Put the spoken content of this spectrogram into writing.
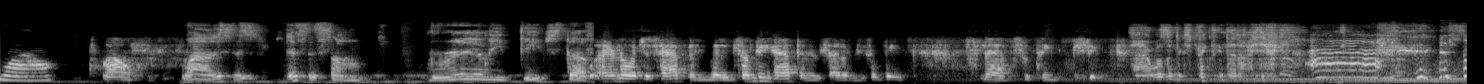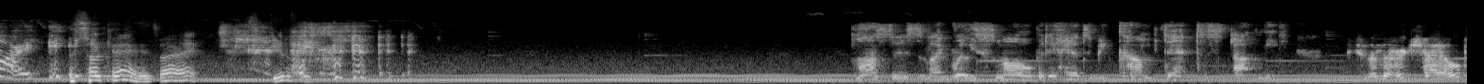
Wow. Wow. Wow, this is this is some really deep stuff. I don't know what just happened, but something happened inside of me. Something snapped. Something. I wasn't expecting that either. Ah, sorry. It's okay. It's all right. It's beautiful. Monsters is like really small, but it had to become that to stop me. And then the hurt child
